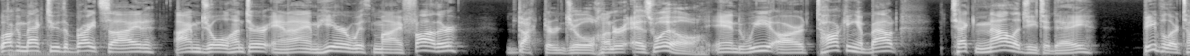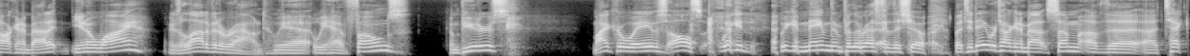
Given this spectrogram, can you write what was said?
Welcome back to the bright side. I'm Joel Hunter, and I am here with my father, Dr. Joel Hunter as well. and we are talking about technology today. People are talking about it. You know why? There's a lot of it around. We uh, we have phones, computers, microwaves. Also, we could we could name them for the rest of the show. But today we're talking about some of the uh, tech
